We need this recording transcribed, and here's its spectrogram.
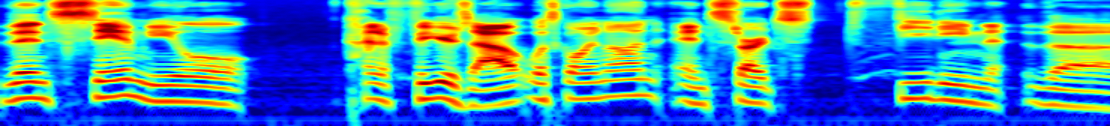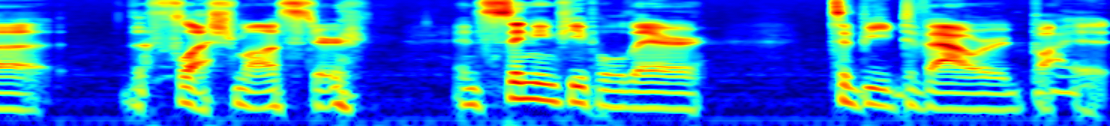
then Sam Neill kind of figures out what's going on and starts feeding the the flesh monster and sending people there to be devoured by it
